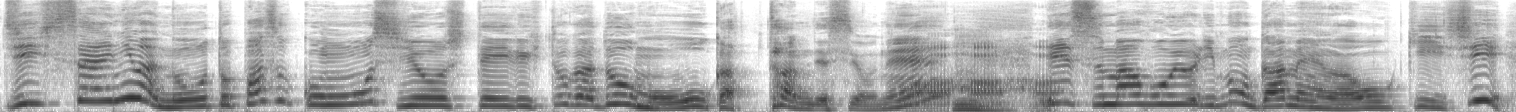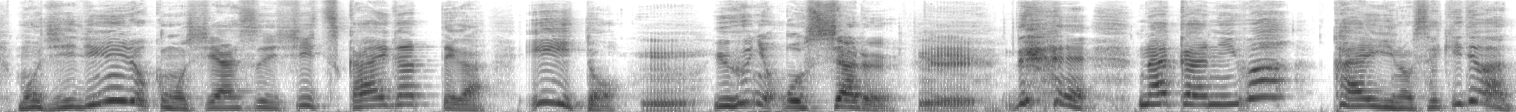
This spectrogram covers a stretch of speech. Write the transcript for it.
実際にはノートパソコンを使用している人がどうも多かったんですよね。で、スマホよりも画面は大きいし、文字入力もしやすいし、使い勝手がいいというふうにおっしゃる。えで、中には会議の席では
